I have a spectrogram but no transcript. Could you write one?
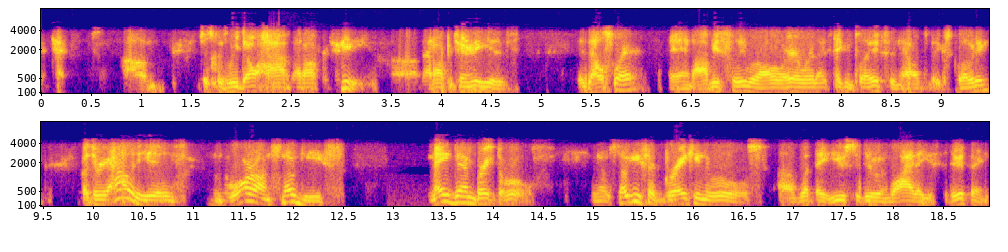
in Texas, um, just because we don't have that opportunity. Uh, that opportunity is is elsewhere, and obviously, we're all aware where that's taking place and how it's exploding. But the reality is, the war on snow geese made them break the rules. You know, snow geese are breaking the rules of what they used to do and why they used to do things.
